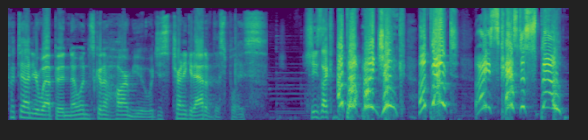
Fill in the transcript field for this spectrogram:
put down your weapon. No one's gonna harm you. We're just trying to get out of this place. She's like, About my junk! About! I cast a spell!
